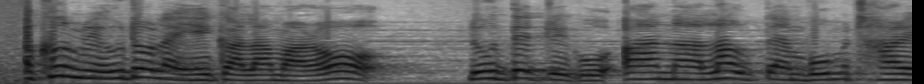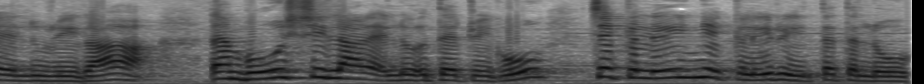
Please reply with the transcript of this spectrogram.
။အခုຫນွေဥတော်လိုင်းရေးကာလမှာတော့ လူအသက်တွေကိုအာနာလောက်တန်ဖိုးမထားတဲ့လူတွေကတန်ဖိုးရှိလာတဲ့လူအသက်တွေကိုကြက်ကလေးညက်ကလေးတွေတက်တယ်လို့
